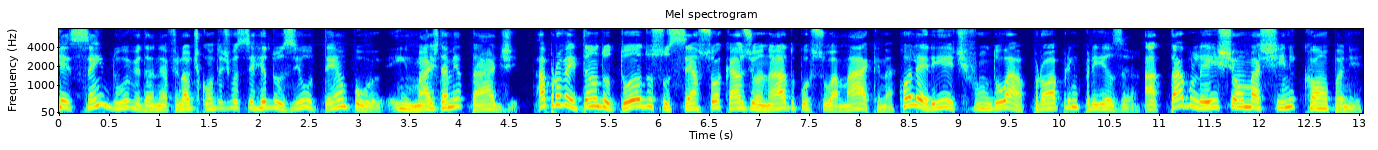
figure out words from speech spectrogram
E, sem dúvida, né? afinal de contas, você reduziu o tempo em mais da metade. Aproveitando todo o sucesso ocasionado por sua máquina, Hollerith fundou a própria empresa, a Tabulation Machine Company,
